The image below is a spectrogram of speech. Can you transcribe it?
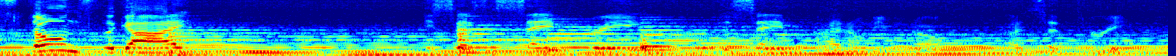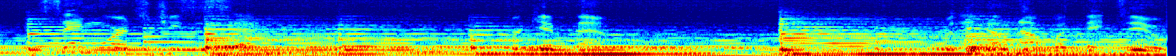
stones the guy, he says the same three, the same, I don't even know, I said three, the same words Jesus said. Forgive them, for they know not what they do.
